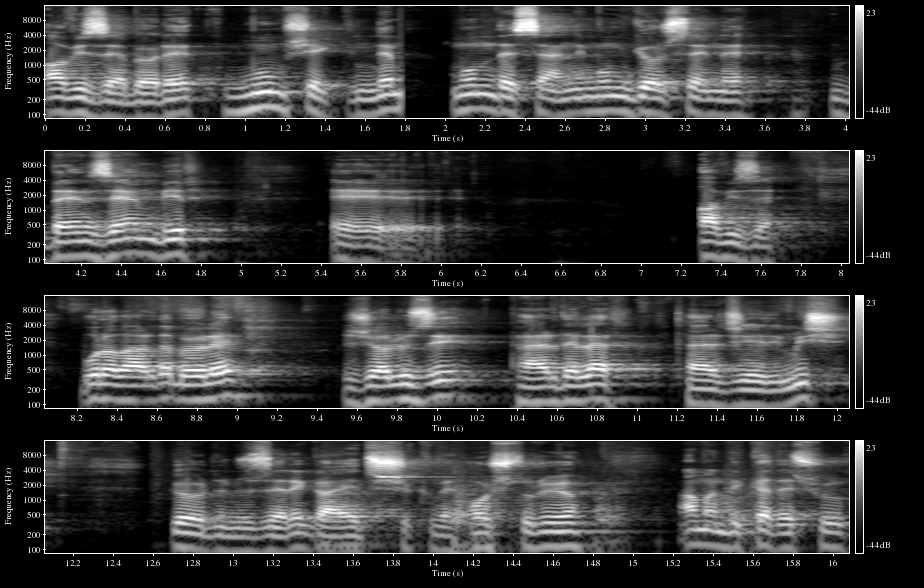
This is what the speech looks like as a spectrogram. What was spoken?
avize böyle mum şeklinde mum desenli mum görseline benzeyen bir e, avize. Buralarda böyle jaluzi perdeler tercih edilmiş. Gördüğünüz üzere gayet şık ve hoş duruyor. Ama dikkat et şu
